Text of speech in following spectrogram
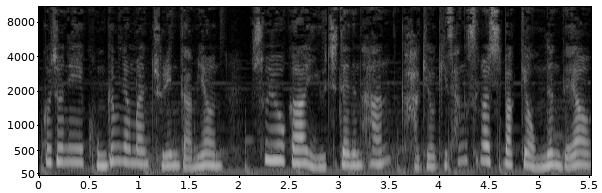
꾸준히 공급량만 줄인다면 수요가 유지되는 한 가격이 상승할 수밖에 없는데요.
